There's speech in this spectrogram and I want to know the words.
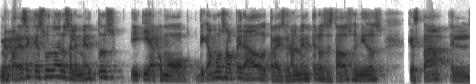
Me parece que es uno de los elementos y, a como, digamos, ha operado tradicionalmente los Estados Unidos, que está el,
